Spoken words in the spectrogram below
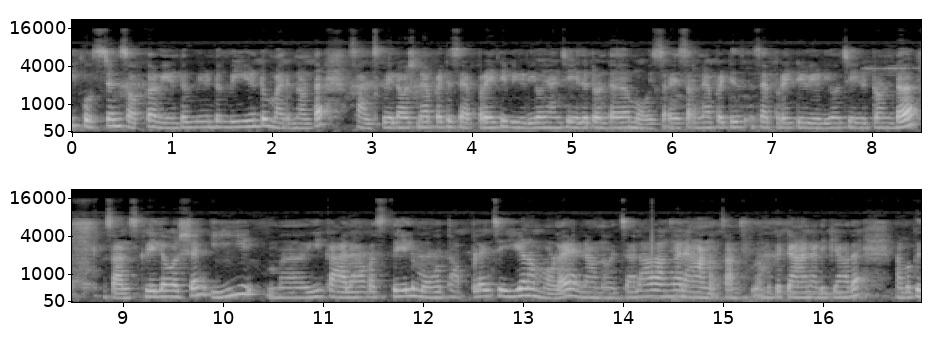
ഈ ക്വസ്റ്റ്യൻസ് ഒക്കെ വീണ്ടും വീണ്ടും വീണ്ടും വരുന്നുണ്ട്. സൺസ്ക്രീൻ ലോഷനെ പറ്റി സെപ്പറേറ്റ് വീഡിയോ ഞാൻ ചെയ്തിട്ടുണ്ട്. മോയ്സ്ചറൈസറിനെ പറ്റി സെപ്പറേറ്റ് വീഡിയോ ചെയ്തിട്ടുണ്ട്. സൺസ്ക്രീൻ ലോഷൻ ഈ ഈ കാലാവസ്ഥയിൽ മുഖത്ത് അപ്ലൈ ചെയ്യണം മോളെ. എന്നാന്ന് വെച്ചാൽ അത് അങ്ങനെയാണ് സൺസ് നമുക്ക് ടാൻ അടിക്കാതെ നമുക്ക്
